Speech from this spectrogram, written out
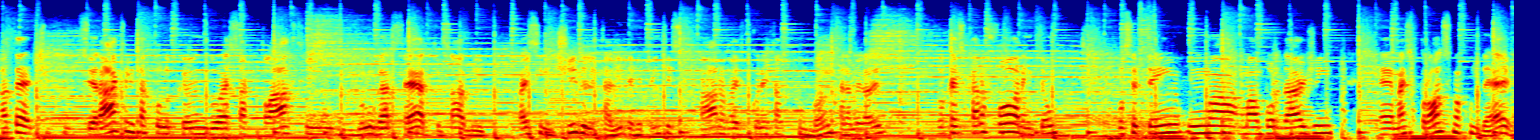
até tipo, será que ele está colocando essa classe no, no lugar certo, sabe? Faz sentido ele estar ali, de repente esse cara vai se conectar com o banco, era melhor ele colocar esse cara fora. Então você tem uma, uma abordagem é, mais próxima com o dev,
